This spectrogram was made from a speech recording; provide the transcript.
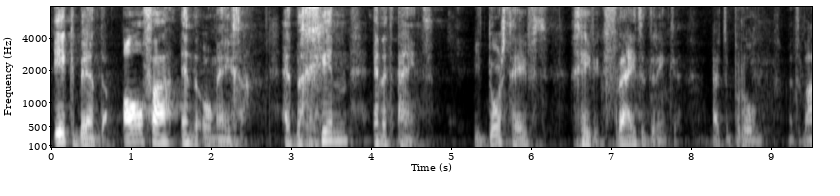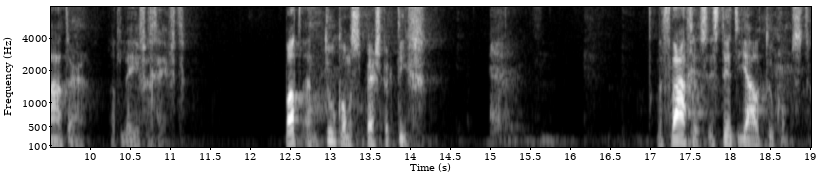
Ik ben de Alpha en de Omega, het begin en het eind. Wie dorst heeft, geef ik vrij te drinken uit de bron met water dat leven geeft. Wat een toekomstperspectief. De vraag is, is dit jouw toekomst?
